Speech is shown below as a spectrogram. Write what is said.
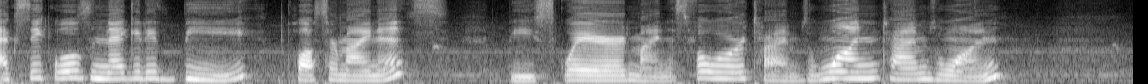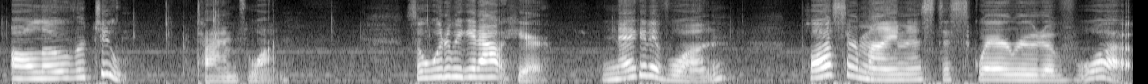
x equals negative b plus or minus b squared minus 4 times 1 times 1 all over 2 times 1. So what do we get out here? Negative 1 plus or minus the square root of what?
